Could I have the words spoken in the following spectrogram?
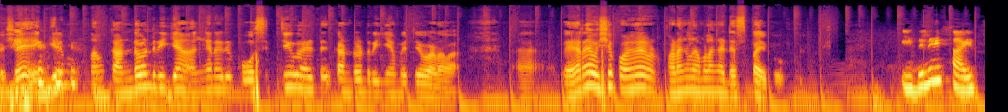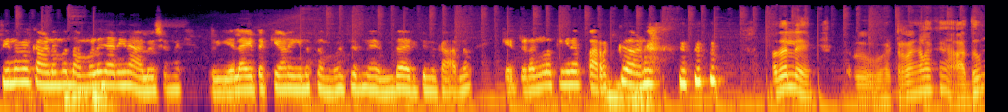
പക്ഷെ എങ്കിലും നമുക്ക് കണ്ടോണ്ടിരിക്കാൻ അങ്ങനെ ഒരു പോസിറ്റീവ് ആയിട്ട് കണ്ടോണ്ടിരിക്കാൻ പറ്റിയ പടവാ. ആ, വേറെ പക്ഷെ പടങ്ങൾ നമ്മൾ അങ്ങ് ഡെസ്പായി പോകും. ഇതിൽ ഈ ഫൈറ്റ് സീനൊക്കെ കാണുമ്പോൾ നമ്മൾ ഞാനിങ്ങനെ ആലോചിക്കുന്നത് റിയൽ ആയിട്ടൊക്കെയാണ് ഇങ്ങനെ സംഭവിച്ചിരുന്നത് എന്തായിരിക്കും കാരണം കെട്ടിടങ്ങളൊക്കെ ഇങ്ങനെ പറക്കുകയാണ് അതല്ലേ? വെട്ടറങ്ങളൊക്കെ അതും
